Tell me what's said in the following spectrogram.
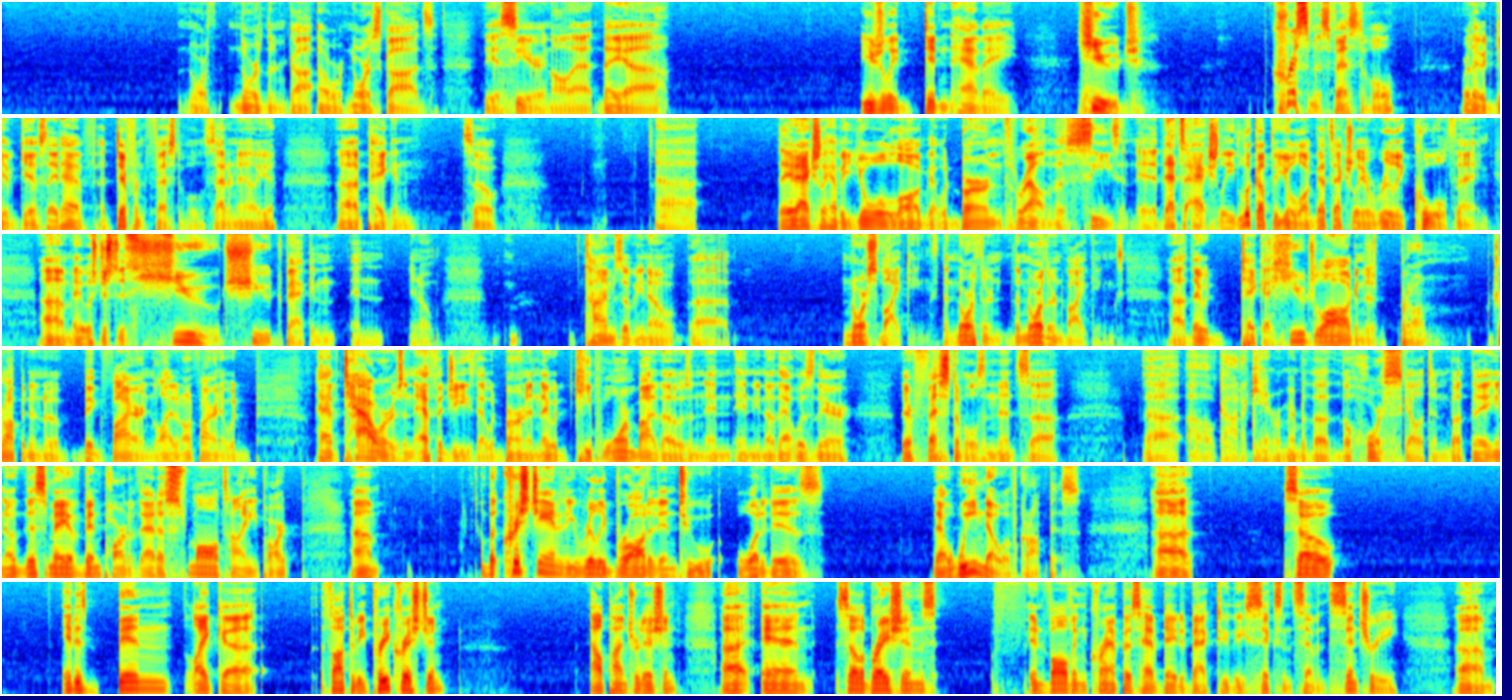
north northern god or Norse gods, the Aesir and all that, they uh usually didn't have a huge Christmas festival where they would give gifts. They'd have a different festival, Saturnalia, uh, pagan. So uh, they'd actually have a Yule log that would burn throughout the season. It, that's actually look up the Yule log. That's actually a really cool thing. Um, it was just this huge, huge back in in you know times of you know uh, Norse Vikings, the northern the northern Vikings. Uh, they would take a huge log and just boom, drop it into a big fire and light it on fire, and it would have towers and effigies that would burn, and they would keep warm by those, and and and you know that was their their festivals, and it's uh. Uh, oh God, I can't remember the the horse skeleton, but they, you know, this may have been part of that, a small, tiny part. Um, but Christianity really brought it into what it is that we know of Krampus. Uh, so it has been like uh, thought to be pre-Christian, Alpine tradition, uh, and celebrations f- involving Krampus have dated back to the sixth and seventh century. Um,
